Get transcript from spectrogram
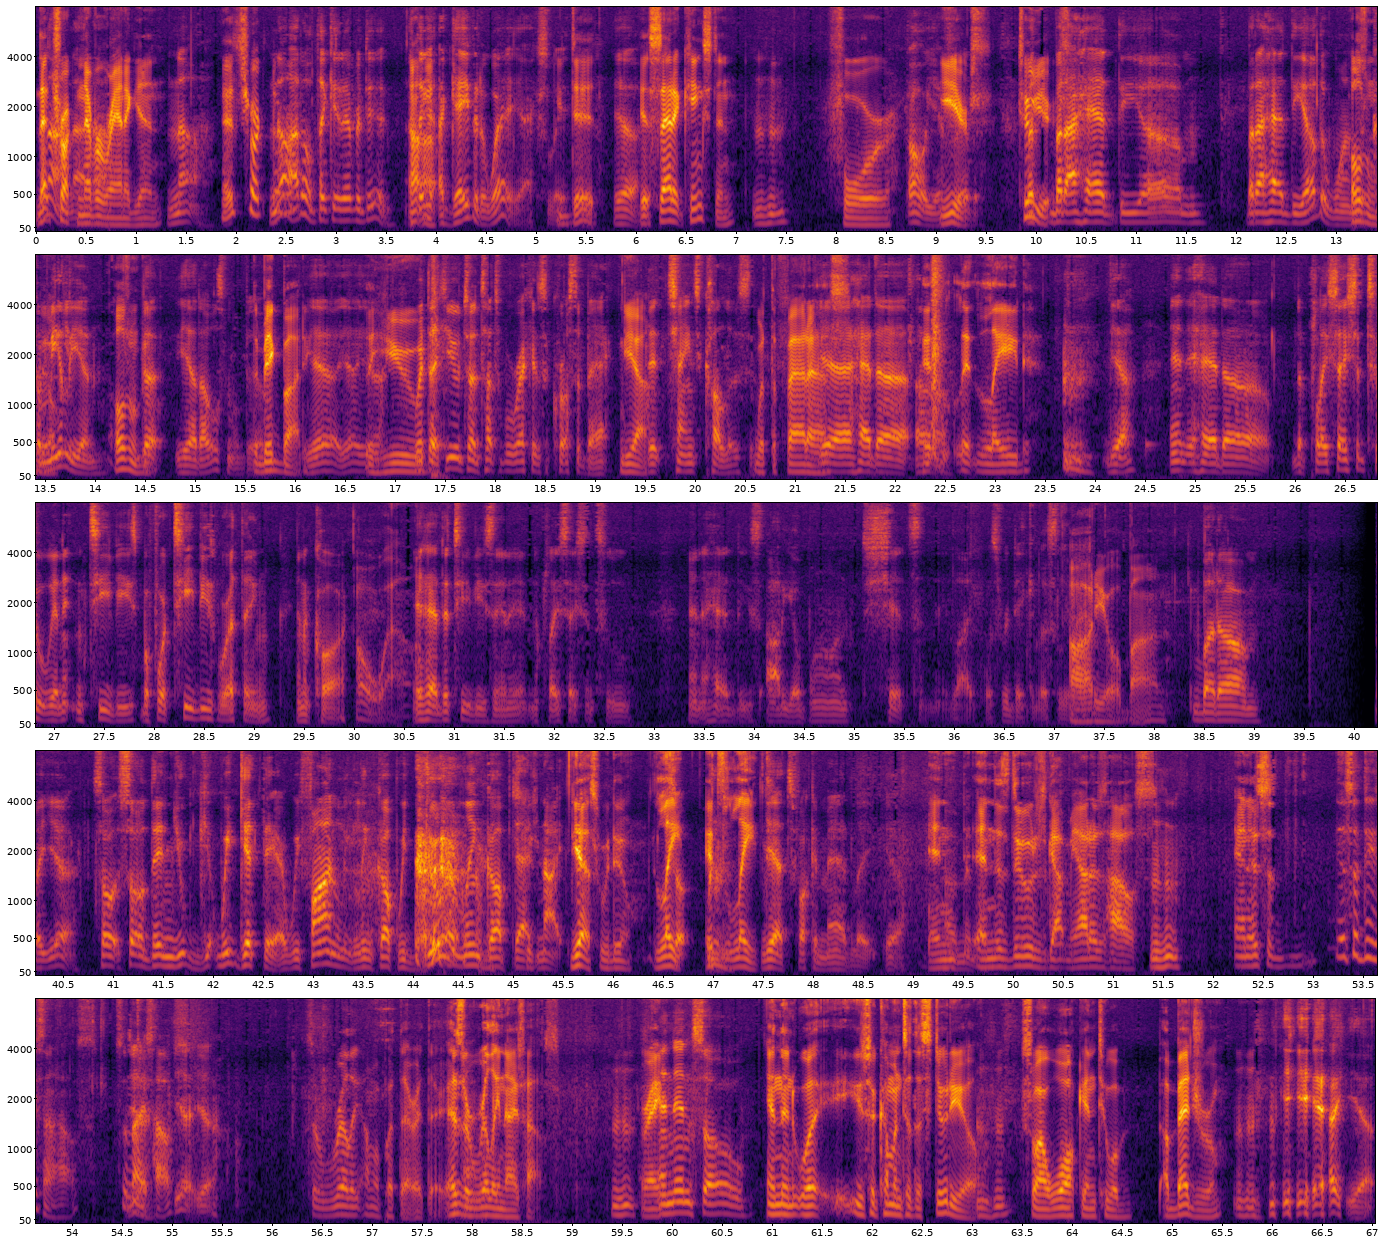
That No, truck no, never no. ran again. No, That truck. no, I don't think it ever did. I Uh-uh. think I gave it away actually. You did. Yeah. It sat at Kingston Mhm. for Oh yeah. years, forever. two but, years. But I had the um, but I had the other one, the Oldsmobile. chameleon. Oldsmobile. The, yeah, the Oldsmobile. the big body Yeah, yeah, yeah. The huge- With the huge untouchable records across the back. Yeah. That changed colors. with the fat ass. yeah, it had a. uh It, it laid. Yeah, and it had uh, the PlayStation 2 in it and TVs before TVs were a thing in a car. Oh wow. It had the TVs in it and the PlayStation 2, and it had these Audiobahn shits and it like was ridiculously. loud. Audiobahn. But um, But yeah, so so then you get, we get there. We finally link up. We do link up that night. Yes, we do. Late. So- it's late. Yeah, it's fucking mad late. Yeah. And and this dude has got me out of his house. Mhm. And it's a it's a decent house. It's a nice house. Yeah, yeah. It's a really I'm gonna put that right there. It's a really nice house. Mhm. Right. And then so And then what you should come into the studio. Mm-hmm. So I walk into a a bedroom. yeah, yeah.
